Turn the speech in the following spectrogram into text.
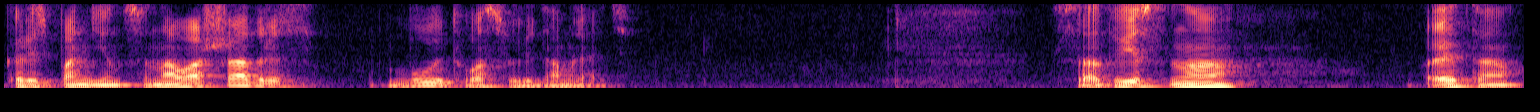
корреспонденции на ваш адрес будет вас уведомлять. Соответственно, это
